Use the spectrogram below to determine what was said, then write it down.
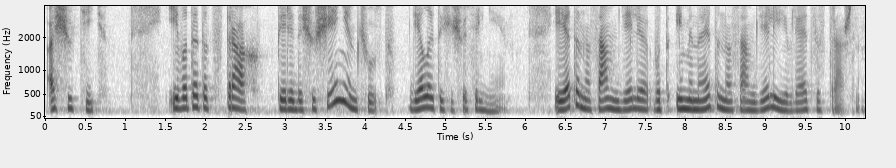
ощутить. И вот этот страх перед ощущением чувств делает их еще сильнее. И это на самом деле, вот именно это на самом деле является страшным.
